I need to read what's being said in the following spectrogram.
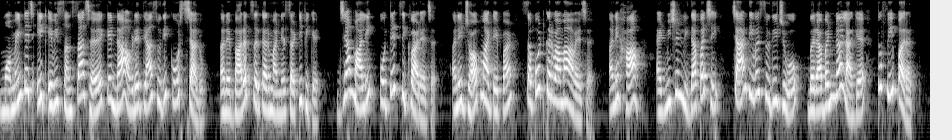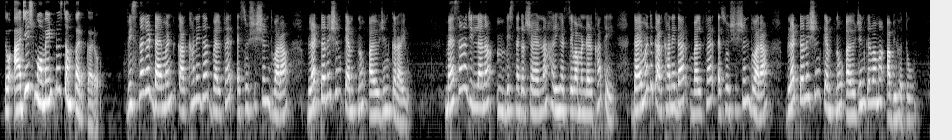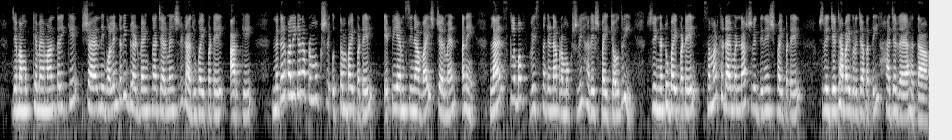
Moment જ એક એવી સંસ્થા છે કે ના આવડે ત્યાં સુધી કોર્સ ચાલુ અને ભારત સરકાર માન્ય સર્ટિફિકેટ જ્યાં માલિક પોતે જ શીખવાડે છે અને જોબ માટે પણ સપોર્ટ કરવામાં આવે છે. અને હા એડમિશન લીધા પછી ચાર દિવસ સુધી જુઓ, બરાબર ન લાગે તો ફી પરત. તો આજે જ મોમેન્ટનો સંપર્ક કરો. વિસનગર ડાયમંડ કારખાનેદાર વેલફેર એસોસિએશન દ્વારા બ્લડ ડોનેશન કેમ્પનું આયોજન કરાયું. મહેસાણા જિલ્લાના વિસનગર શહેરના હરિહર સેવા મંડળ ખાતે ડાયમંડ કારખાનેદાર વેલફેર એસોસિએશન દ્વારા બ્લડ ડોનેશન કેમ્પનું આયોજન કરવામાં આવ્યું હતું. જેમાં મુખ્ય મહેમાન તરીકે શહેરની વોલેન્ટરી બ્લડ બેંકના ચેરમેન શ્રી રાજુભાઈ પટેલ, આરકે, નગરપાલિકાના પ્રમુખ શ્રી ઉત્તમભાઈ પટેલ, એપીએમસીના વાઇસ ચેરમેન અને લાયન્સ ક્લબ ઓફ વિસનગરના પ્રમુખ શ્રી હરેશભાઈ ચૌધરી, શ્રી નટુભાઈ પટેલ, સમર્થ ડાયમંડના શ્રી દિનેશભાઈ પટેલ, શ્રી જેઠાભાઈ પ્રજાપતિ હાજર રહ્યા હતા.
